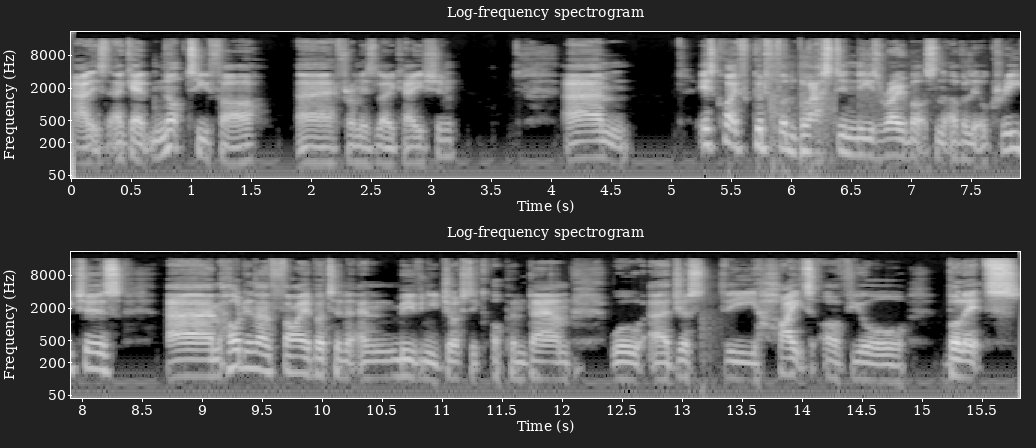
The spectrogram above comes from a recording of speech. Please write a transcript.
And it's again not too far uh, from his location. Um, it's quite good fun blasting these robots and other little creatures. Um, holding down the fire button and moving your joystick up and down will adjust the height of your bullets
